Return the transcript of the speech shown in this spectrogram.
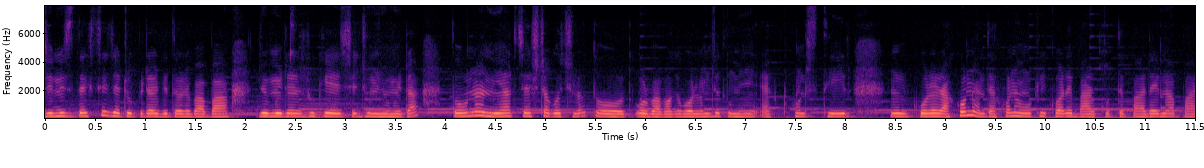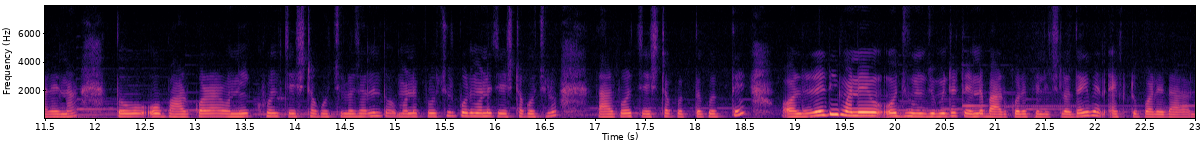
জিনিস দেখছে যে টুপিটার ভিতরে বাবা ঝুমিটা ঢুকিয়েছে ঝুমঝুমিটা, তো না নেওয়ার চেষ্টা করছিল। তো ওর বাবাকে বললাম যে, তুমি একটুক্ষণ স্থির করে রাখো না, দেখো না ও কী করে, বার করতে পারে না পারে না। তো ও বার করার অনেকক্ষণ চেষ্টা করছিল, জানেন তো? মানে প্রচুর পরিমাণে চেষ্টা করছিল। তারপর চেষ্টা করতে করতে অলরেডি মানে ও ঝুমঝুমিটা টেনে বার করে ফেলেছিল। দেখবেন, একটু পরে দাঁড়ান।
